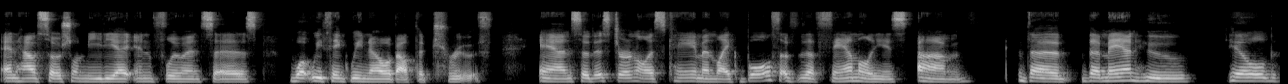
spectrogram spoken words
and how social media influences what we think we know about the truth. And so this journalist came and like both of the families, um, the the man who killed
